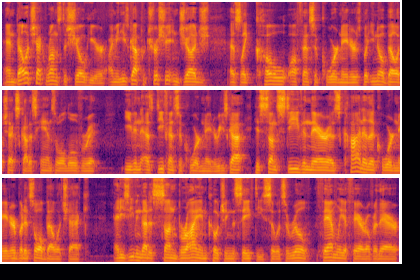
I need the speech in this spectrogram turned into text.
And Belichick runs the show here. I mean, he's got Patricia and Judge as like co-offensive coordinators, but you know Belichick's got his hands all over it even as defensive coordinator. He's got his son Steve in there as kind of the coordinator, but it's all Belichick. And he's even got his son Brian coaching the safety, so it's a real family affair over there.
